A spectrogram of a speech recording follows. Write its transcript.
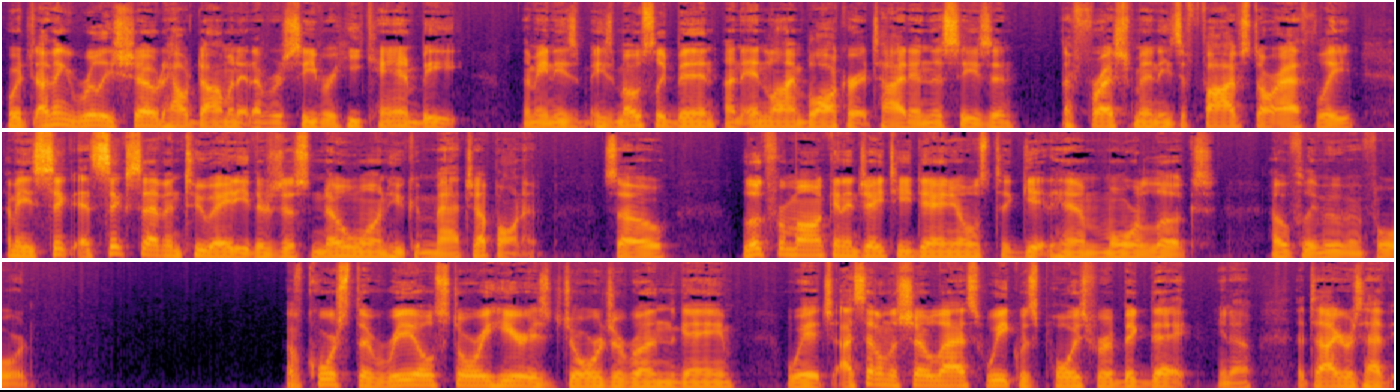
which I think really showed how dominant of a receiver he can be. I mean, he's he's mostly been an inline blocker at tight end this season. A freshman, he's a five star athlete. I mean, six, at 6'7", 280, there's just no one who can match up on him. So look for Monken and JT Daniels to get him more looks, hopefully moving forward. Of course, the real story here is Georgia run game, which I said on the show last week was poised for a big day. You know, the Tigers have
